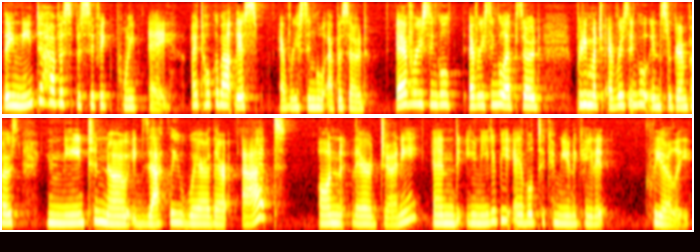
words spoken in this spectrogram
they need to have a specific point A. I talk about this every single episode every single every single episode, pretty much every single Instagram post, you need to know exactly where they're at on their journey and you need to be able to communicate it clearly.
